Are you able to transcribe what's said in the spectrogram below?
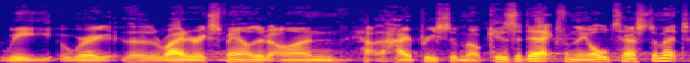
we, where the writer expounded on the high priest of Melchizedek from the Old Testament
